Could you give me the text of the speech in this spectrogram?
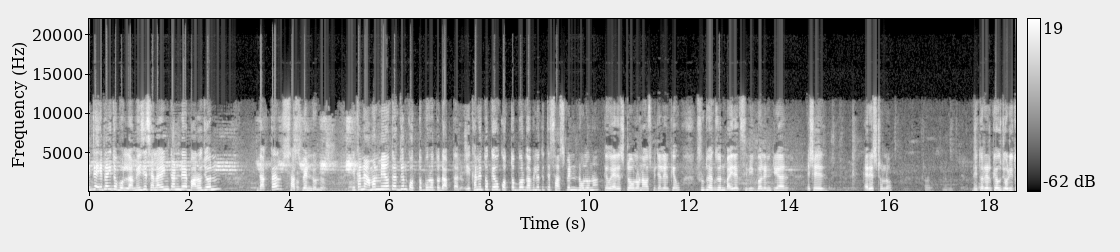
এটা এটাই তো বললাম এই যে স্যালাইন কাণ্ডে বারো জন ডাক্তার সাসপেন্ড হলো। এখানে আমার মেয়েও তো একজন কর্তব্যরত ডাক্তার। এখানে তো কেউ কর্তব্যর গাফিলতিতে সাসপেন্ড হলো না কেউ অ্যারেস্টও হলো না হসপিটালের কেউ শুধু একজন বাইরের সিভিক ভলেন্টিয়ার এসে অ্যারেস্ট হলো। ভেতরের কেউ জড়িত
